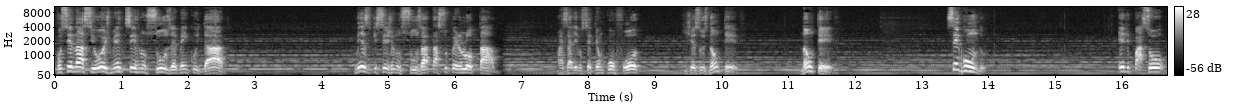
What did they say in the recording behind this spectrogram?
Você nasce hoje, mesmo que seja no SUS, é bem cuidado. Mesmo que seja no SUS, está super lotado. Mas ali você tem um conforto que Jesus não teve. Não teve. Segundo, ele passou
